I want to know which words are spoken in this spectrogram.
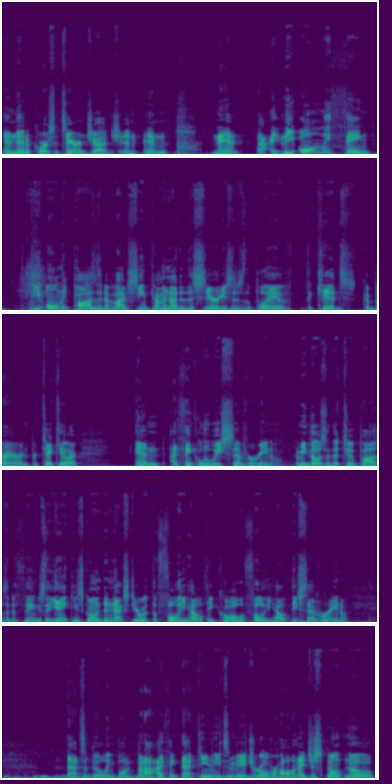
And then, of course, it's Aaron Judge, and and man, I, the only thing, the only positive I've seen coming out of this series is the play of the kids, Cabrera in particular, and I think Luis Severino. I mean, those are the two positive things. The Yankees go into next year with a fully healthy Cole, a fully healthy Severino. That's a building block. But I, I think that team needs a major overhaul, and I just don't know.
